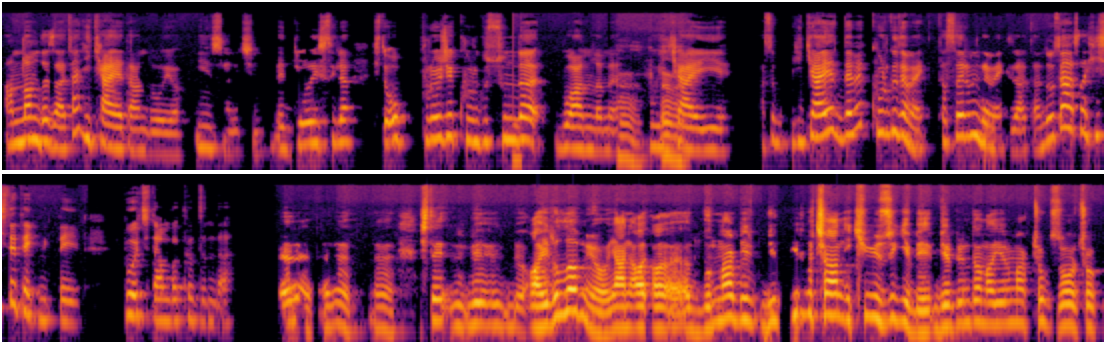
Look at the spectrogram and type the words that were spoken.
anlam da zaten hikayeden doğuyor insan için ve dolayısıyla işte o proje kurgusunda bu anlamı, evet, bu evet. hikayeyi aslında hikaye demek kurgu demek, tasarım demek zaten. Dolayısıyla aslında hiç de teknik değil bu açıdan bakıldığında. Evet, evet, evet. İşte ayrılamıyor. Yani bunlar bir, bir, bir bıçağın iki yüzü gibi birbirinden ayırmak çok zor, çok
